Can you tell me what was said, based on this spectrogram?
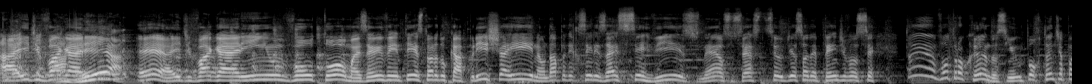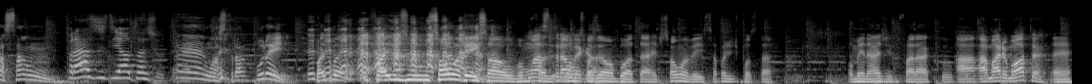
aí devagarinho. Arreia. É, aí devagarinho voltou. Mas eu inventei a história do capricho aí. Não dá pra terceirizar esse serviço, né? O sucesso do seu dia só depende de você. Então é, eu vou trocando, assim. O importante é passar um. Frases de autoajuda. É, um astral. Por aí. Faz, uma- faz só uma vez, só. o Vamos, Um fazer, astral vamos legal. fazer uma boa tarde. Só uma vez, só pra gente postar. Homenagem do Faraco. A, a Mário Mota? É.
